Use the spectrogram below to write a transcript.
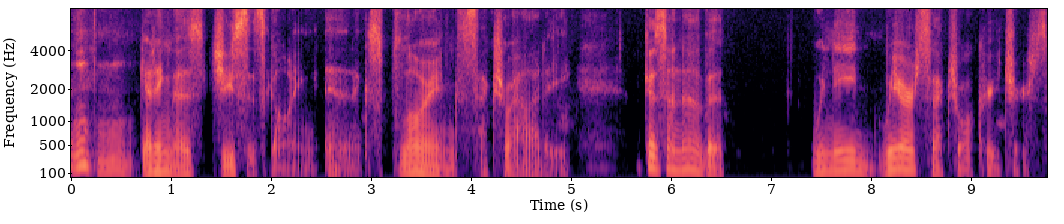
mm-hmm. getting those juices going and exploring sexuality. Because I know that we need, we are sexual creatures,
